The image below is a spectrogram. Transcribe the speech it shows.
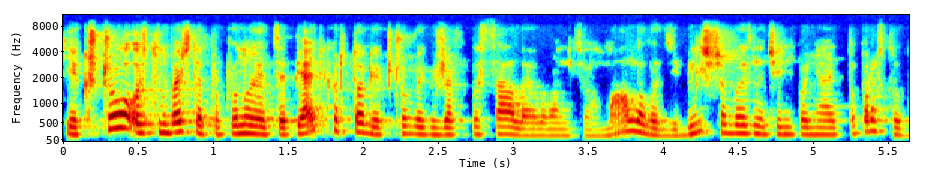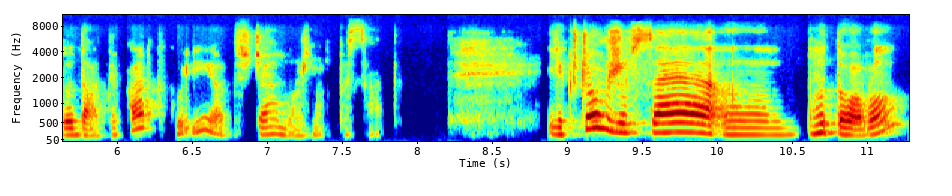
Якщо, ось тут, бачите, пропонується 5 карток, якщо ви їх вже вписали, але вам цього мало, от є більше визначень понять, то просто додати картку і от ще можна вписати. Якщо вже все е, готово,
